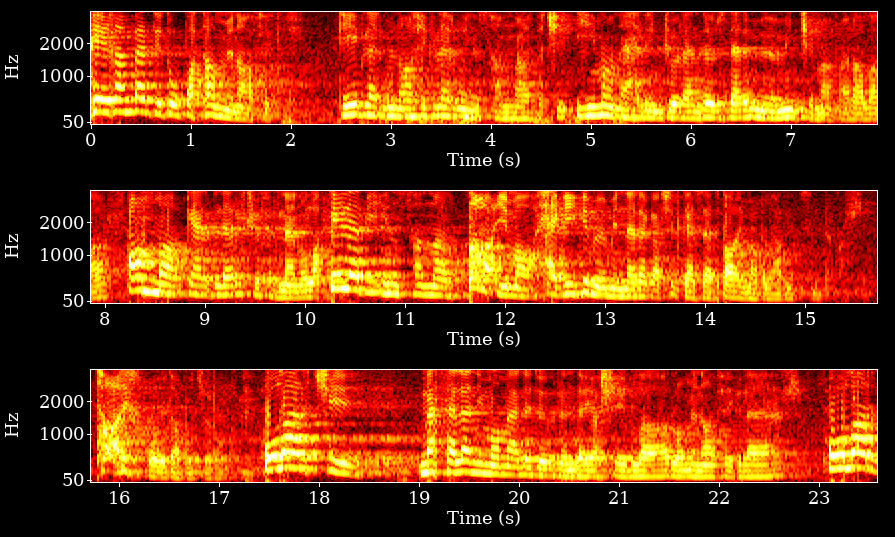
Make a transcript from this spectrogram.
Peyğəmbər dedi, o batan münafiqdir. Deyiblər münafiqlər o insanlardır ki, iman əhlin görəndə özləri mömin kimi aparalar, amma qəlbləri küfrlə olar. Belə bir insanlar daima həqiqi möminlərə qarşı qəzəb daima bunların içində var. Tarix boyda bu cür olub. Onlar ki, məsələn İmam Əli dövründə yaşayıblar o münafiqlər. Onlar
